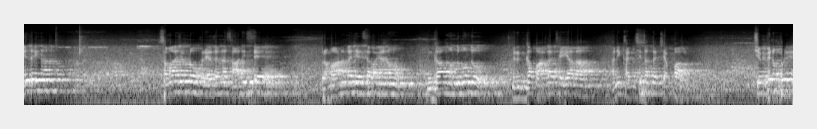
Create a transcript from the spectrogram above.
ఏదైనా సమాజంలో ఒకరు ఏదైనా సాధిస్తే ప్రమాణంగా చేసేవాయాను ఇంకా ముందు ముందు మీరు ఇంకా బాగా చేయాలా అని ఖచ్చితంగా చెప్పాలి. చెప్పినప్పుడే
